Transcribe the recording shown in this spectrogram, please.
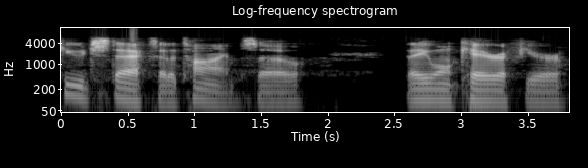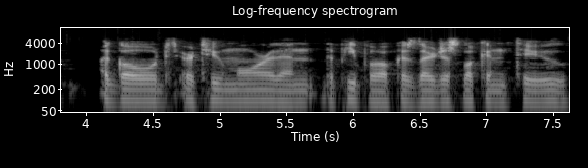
huge stacks at a time, so they won't care if you're a gold or two more than the people because they're just looking to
